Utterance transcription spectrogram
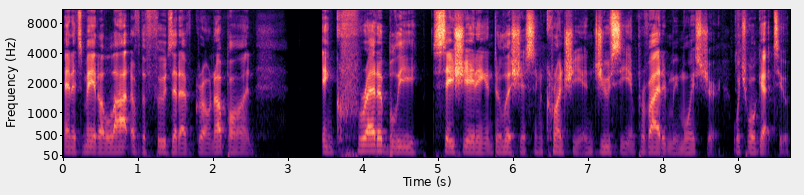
and it's made a lot of the foods that I've grown up on incredibly satiating and delicious and crunchy and juicy and provided me moisture, which we'll get to.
